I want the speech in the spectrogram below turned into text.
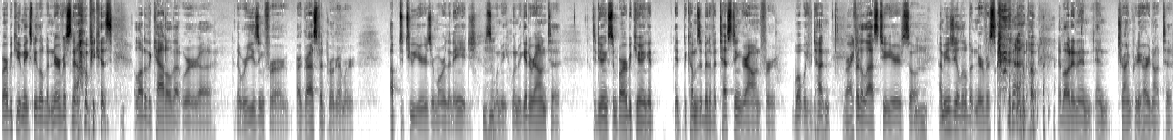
barbecue makes me a little bit nervous now because a lot of the cattle that we're uh, that we're using for our, our grass fed program are up to two years or more than age. Mm-hmm. So when we when we get around to to doing some barbecuing, it it becomes a bit of a testing ground for what we've done right. for the last two years. So mm-hmm. I'm usually a little bit nervous about about it and and trying pretty hard not to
